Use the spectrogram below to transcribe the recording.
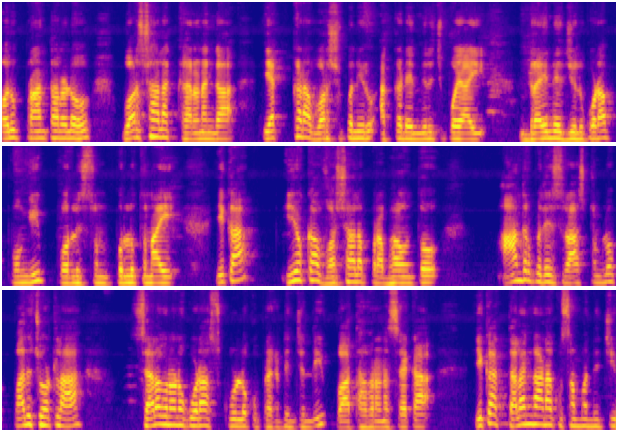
పలు ప్రాంతాలలో వర్షాల కారణంగా ఎక్కడ వర్షపు నీరు అక్కడే నిలిచిపోయాయి. డ్రైనేజీలు కూడా పొంగి పొర్లిస్తు పొర్లుతున్నాయి. ఇక ఈ యొక్క వర్షాల ప్రభావంతో ఆంధ్రప్రదేశ్ రాష్ట్రంలో పలు చోట్ల సెలవులను కూడా స్కూళ్ళకు ప్రకటించింది వాతావరణ శాఖ. ఇక తెలంగాణకు సంబంధించి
